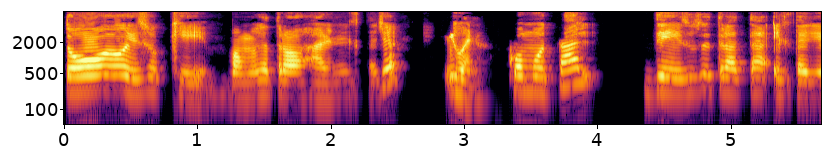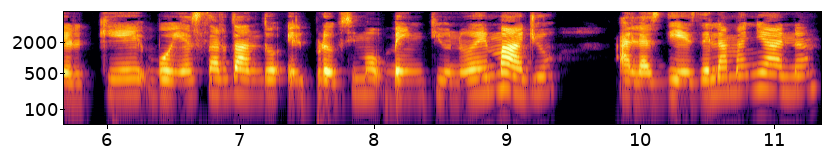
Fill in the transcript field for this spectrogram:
todo eso que vamos a trabajar en el taller. Y bueno, como tal, de eso se trata el taller que voy a estar dando el próximo 21 de mayo a las 10 de la mañana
